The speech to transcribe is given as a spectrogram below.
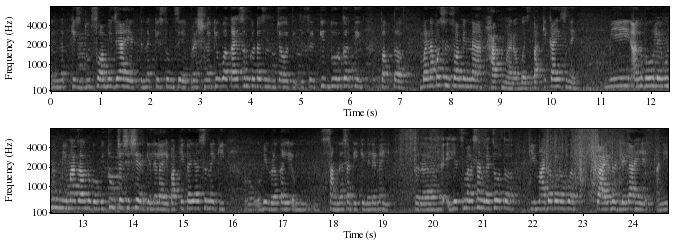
नक्कीच दु स्वामी जे आहेत ते नक्कीच तुमचे प्रश्न किंवा काय संकट असेल तुमच्यावरती ते नक्कीच दूर करतील. फक्त मनापासून स्वामींना हाक मारा बस बाकी काहीच नाही. मी अनुभवलं आहे म्हणून मी माझा अनुभव मी तुमच्याशी शेअर केलेला आहे. बाकी काही असं नाही की वेगळं काही सांगण्यासाठी केलेलं नाही. तर हेच मला सांगायचं होतं की माझ्याबरोबर काय घडलेलं आहे आणि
